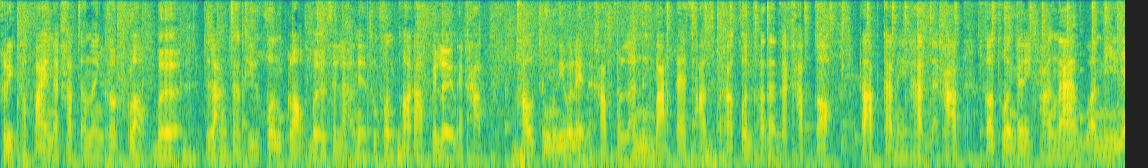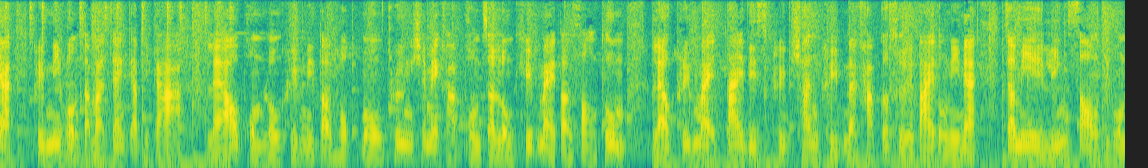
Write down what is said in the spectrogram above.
คลิกเข้าไปนะครับ จากนั้นก็กรอกเบอร์ หลังจากที่ทุกคนกรอกเบอร์เสร็จแล้วเนี่ยทุกคนก็รับไปเลยนะครับเข้าทูนี่เวลตนะครับคนละ 1 บาทแต่ 35 คนเท่านั้นนะครับก็รับกันให้ทันนะครับก็ทวนกันอีกครั้งนะ วันนี้เนี่ยคลิปนี้ผมจะมาแจ้งกติกาแล้วผมลงคลิปนี้ตอน6โมงครึ่งใช่ไหมครับ ผมจะลงคลิปใหม่ตอน2ทุ่ม แล้วคลิปใหม่ใต้ description คลิปนะครับ ก็คือใต้ตรงนี้เนี่ย จะมีลิงก์ซองที่ผม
